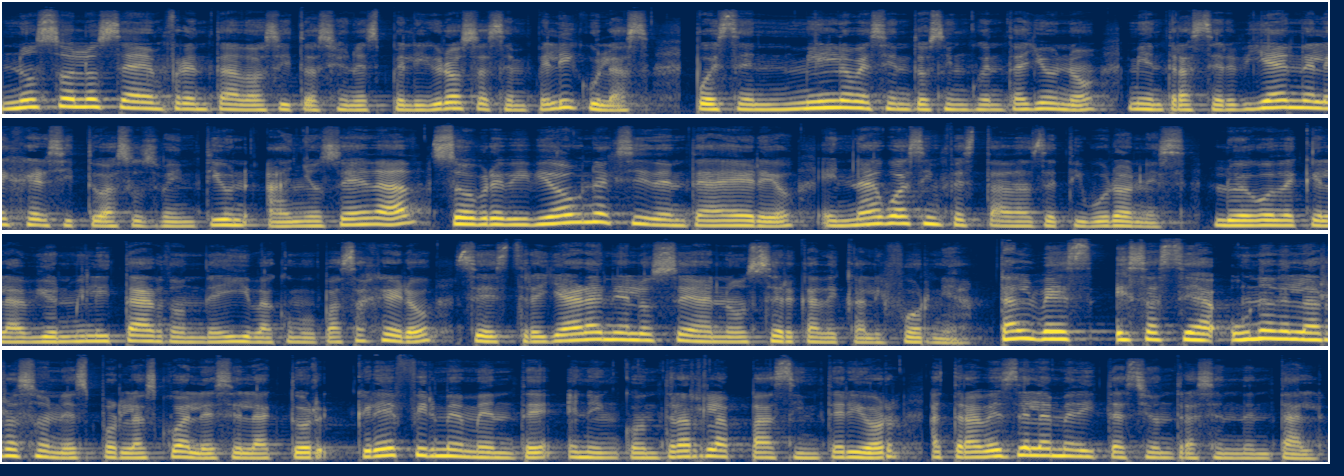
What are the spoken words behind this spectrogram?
no solo se ha enfrentado a situaciones peligrosas en películas, pues en 1951, mientras servía en el ejército a sus 21 años de edad, sobrevivió a un accidente aéreo en aguas infestadas de tiburones, luego de que el avión militar donde iba como pasajero se estrellara en el océano cerca de California. Tal vez esa sea una de las razones por las cuales el actor cree firmemente en encontrar la paz interior a través de la meditación trascendental,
